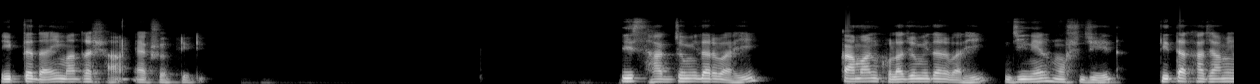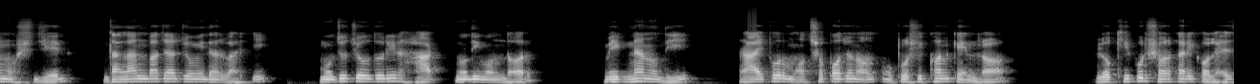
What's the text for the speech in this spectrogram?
ইত্তেদায়ী মাদ্রাসা একষট্টিটি। ইসহাক জমিদার বাড়ি, কামান খোলা জমিদার বাড়ি, জিনের মসজিদ, তিতাখা জামে মসজিদ, দালান বাজার জমিদার বাড়ি, মজু চৌধুরীর হাট নদী বন্দর, মেঘনা নদী, রায়পুর মৎস্য প্রজনন ও প্রশিক্ষণ কেন্দ্র, লক্ষ্মীপুর সরকারি কলেজ,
